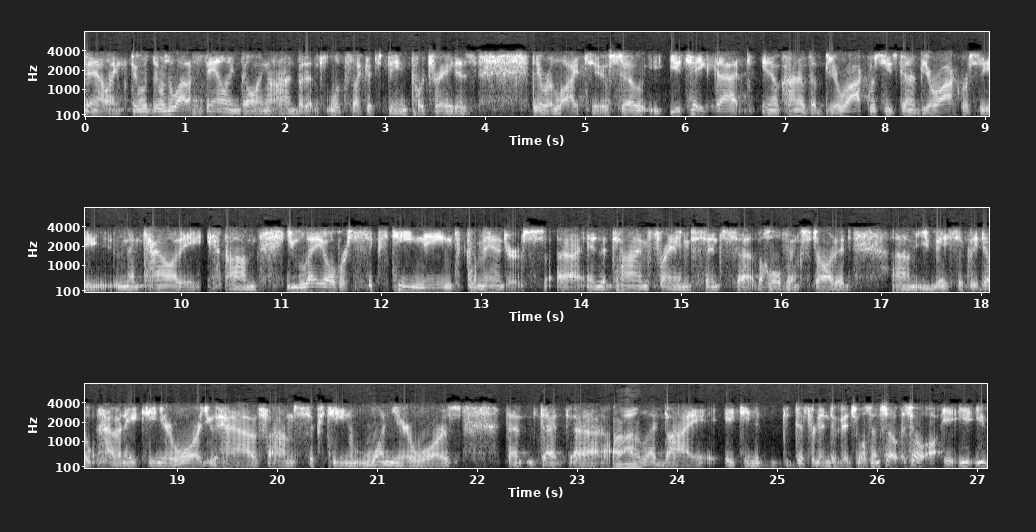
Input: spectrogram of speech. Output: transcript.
failing. There was there was a lot of failing going on, but it looks like it's being portrayed as they were lied to. So you take that, you know, kind of the bureaucracy is going to bureaucracy mentality. Um, you lay over 16 named commanders uh, in the time frame since uh, the whole thing started. Um, you basically don't have an 18-year war. You have um, 16 one-year wars that that uh, wow. are led by 18 different individuals. And so, so uh, you, you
